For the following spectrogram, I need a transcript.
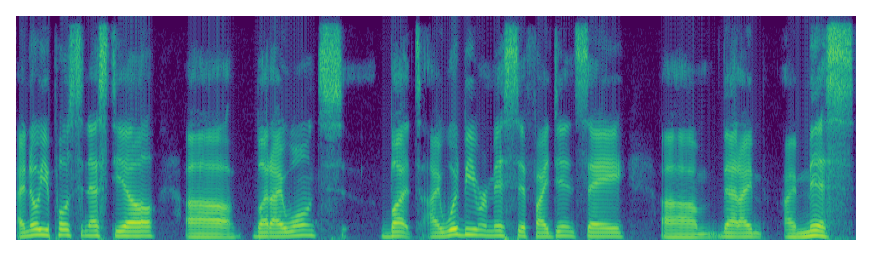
I know you posted an STL, uh, but I won't but I would be remiss if I didn't say um, that I I miss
